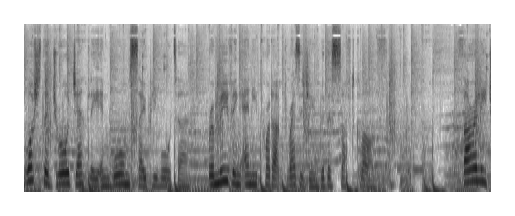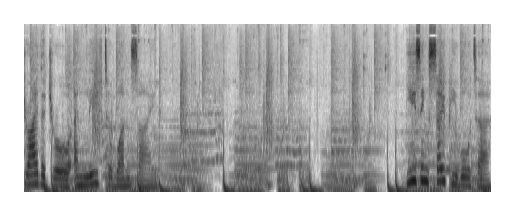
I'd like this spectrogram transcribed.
Wash the drawer gently in warm soapy water, removing any product residue with a soft cloth. Thoroughly dry the drawer and leave to one side. Using soapy water,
